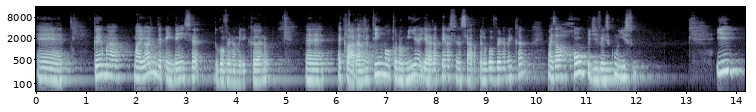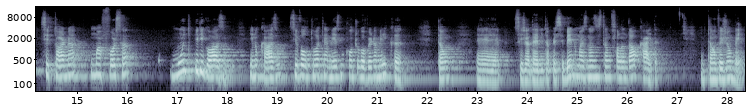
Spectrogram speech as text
é, ganha uma maior independência do governo americano é, é claro, ela já tem uma autonomia e era apenas financiada pelo governo americano, mas ela rompe de vez com isso e se torna uma força muito perigosa e, no caso, se voltou até mesmo contra o governo americano. Então, é, vocês já devem estar percebendo, mas nós estamos falando da Al-Qaeda. Então, vejam bem:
